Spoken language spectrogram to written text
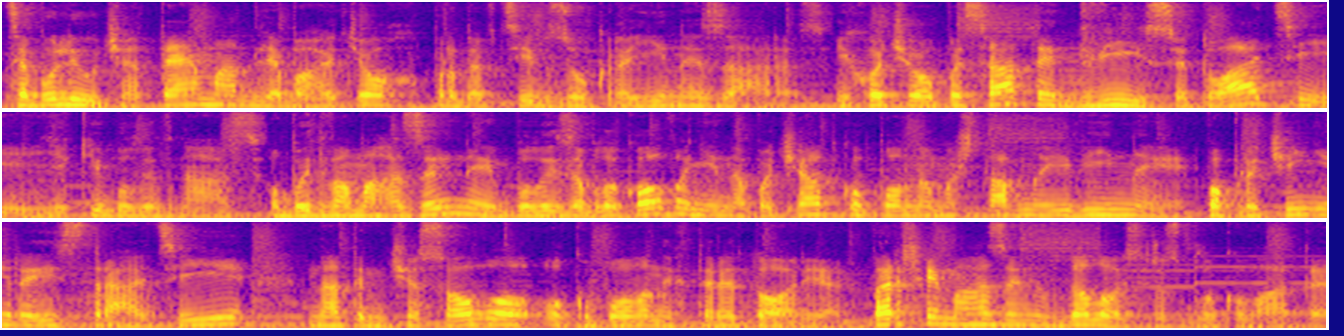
Це болюча тема для багатьох продавців з України зараз. І хочу описати дві ситуації, які були в нас. Обидва магазини були заблоковані на початку повномасштабної війни по причині реєстрації на тимчасово окупованих територіях. Перший магазин вдалося розблокувати,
